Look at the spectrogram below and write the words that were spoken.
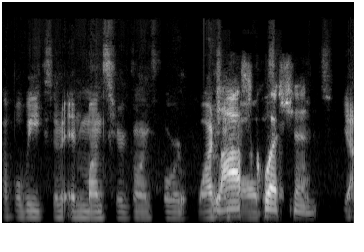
couple weeks and, and, months here going forward. Watching Last question. Yeah.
